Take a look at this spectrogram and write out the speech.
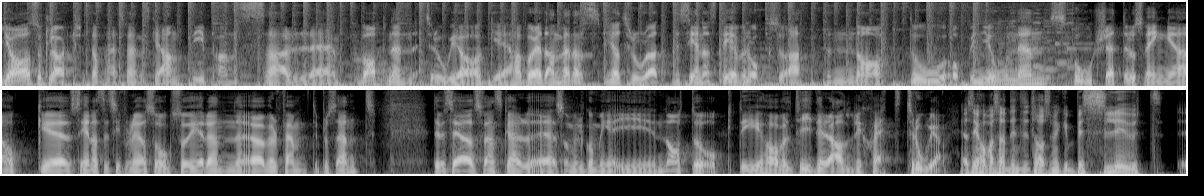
Ja, såklart. De här svenska antipansarvapnen eh, tror jag har börjat användas. Jag tror att det senaste är väl också att NATO-opinionen fortsätter att svänga och senaste siffrorna jag såg så är den över 50 procent. Det vill säga svenskar eh, som vill gå med i NATO och det har väl tidigare aldrig skett, tror jag. Alltså jag hoppas att det inte tar så mycket beslut eh,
